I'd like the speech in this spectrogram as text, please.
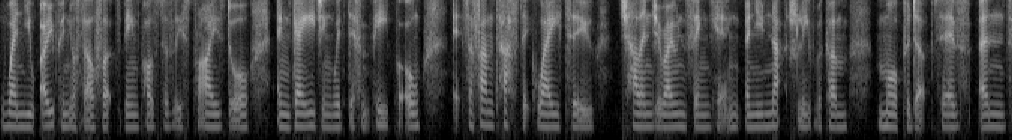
when you open yourself up to being positively surprised or engaging with different people, it's a fantastic way to challenge your own thinking and you naturally become more productive and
